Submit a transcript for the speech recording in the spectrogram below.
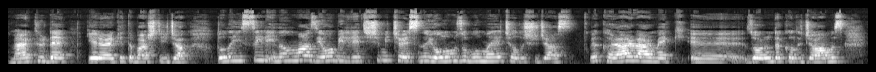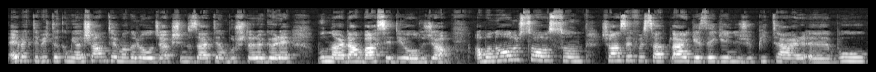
Merkür de geri harekete başlayacak. Dolayısıyla inanılmaz yoğun bir iletişim içerisinde yolumuzu bulmaya çalışacağız ve karar vermek e, zorunda kalacağımız elbette bir takım yaşam temaları olacak. Şimdi zaten burçlara göre bunlardan bahsediyor olacağım. Ama ne olursa olsun şans ve fırsatlar gezegeni Jüpiter e, bu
